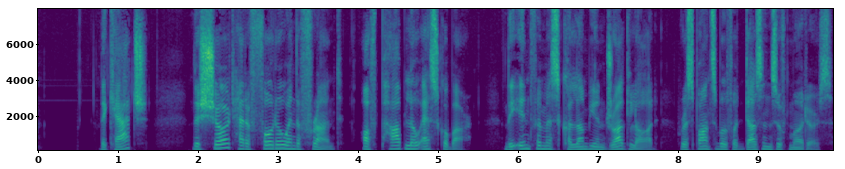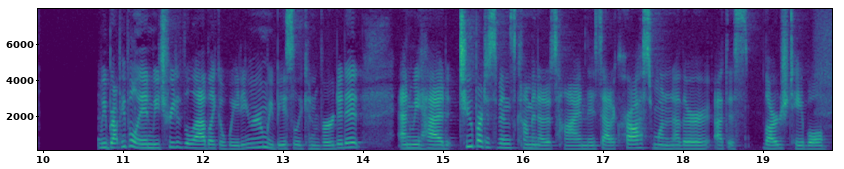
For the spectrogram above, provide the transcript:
The catch? The shirt had a photo in the front of Pablo Escobar, the infamous Colombian drug lord responsible for dozens of murders. We brought people in, we treated the lab like a waiting room, we basically converted it, and we had two participants come in at a time. They sat across from one another at this large table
